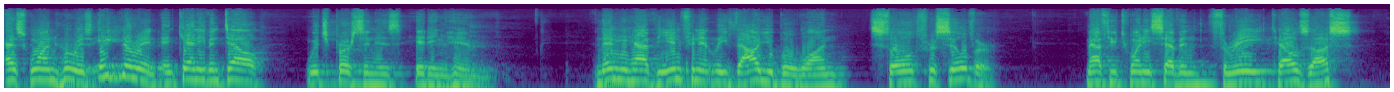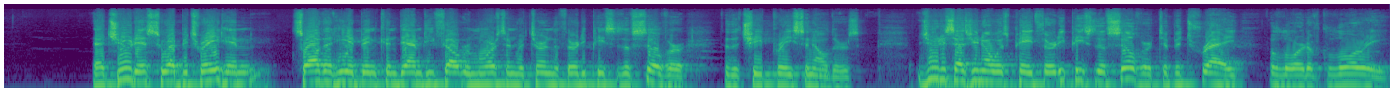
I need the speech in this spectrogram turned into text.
as one who is ignorant and can't even tell which person is hitting him. And then we have the infinitely valuable one sold for silver. Matthew 27 3 tells us that Judas, who had betrayed him, saw that he had been condemned. He felt remorse and returned the 30 pieces of silver to the chief priests and elders. Judas, as you know, was paid 30 pieces of silver to betray the Lord of glory.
